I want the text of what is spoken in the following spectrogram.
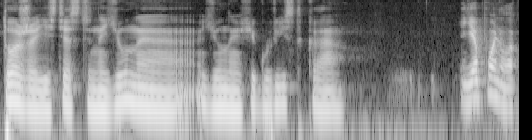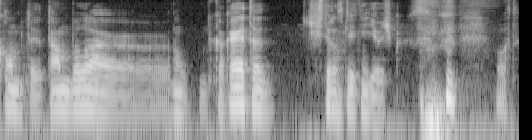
Тоже, естественно, юная, юная фигуристка. Я понял, о ком ты. Там была ну, какая-то 14-летняя девочка. Вот.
